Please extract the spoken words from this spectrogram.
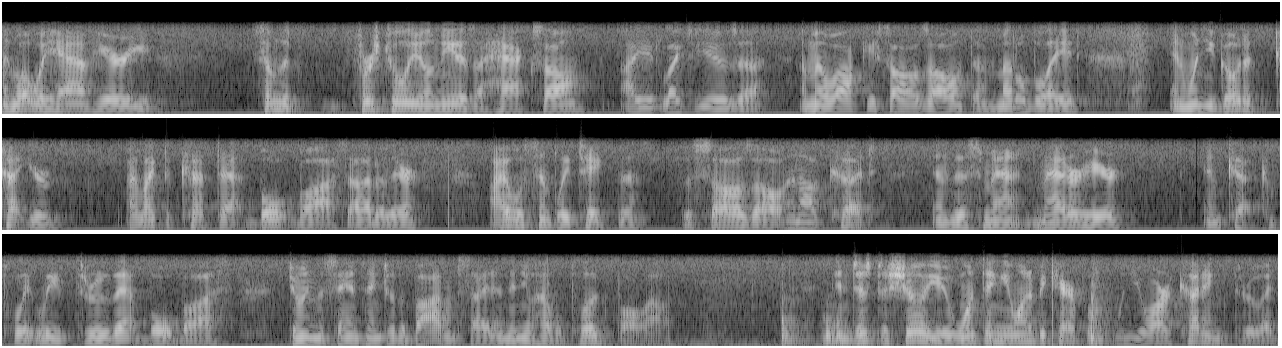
And what we have here, you, some of the first tool you'll need is a hacksaw. I like to use a, a Milwaukee Sawzall with a metal blade. And when you go to cut your, I like to cut that bolt boss out of there. I will simply take the, the Sawzall and I'll cut in this mat matter here and cut completely through that bolt boss doing the same thing to the bottom side and then you'll have a plug fall out. And just to show you one thing you want to be careful when you are cutting through it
